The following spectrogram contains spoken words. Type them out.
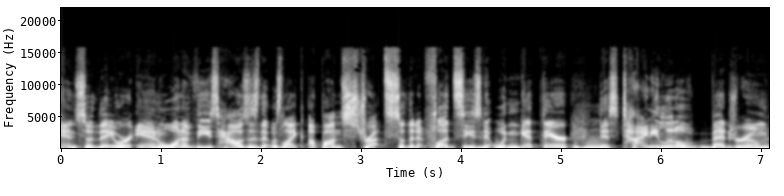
And so they were in one of these houses that was like up on struts so that at flood season it wouldn't get there. Mm-hmm. This tiny little bedroom.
